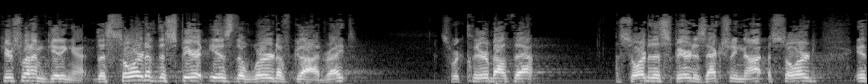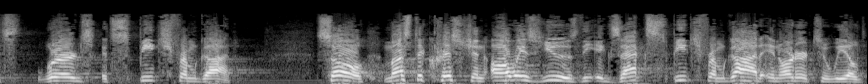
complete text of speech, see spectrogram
here's what I'm getting at. The sword of the Spirit is the Word of God, right? So we're clear about that? The sword of the Spirit is actually not a sword. It's words, it's speech from God. So, must a Christian always use the exact speech from God in order to wield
